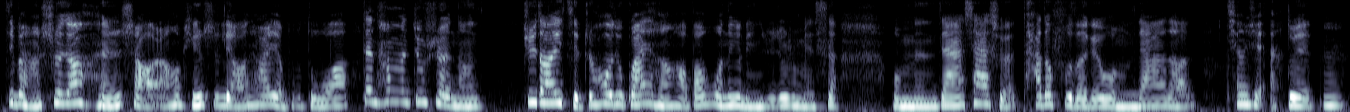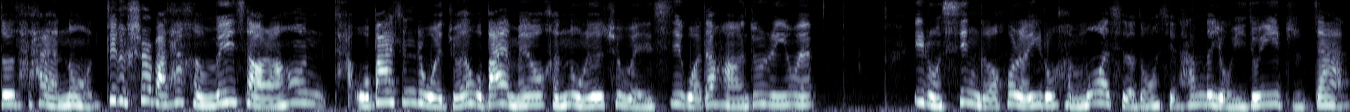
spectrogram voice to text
基本上社交很少，然后平时聊天也不多，但他们就是能聚到一起之后就关系很好，包括我那个邻居，就是每次我们家下雪，他都负责给我们家的清雪，对，嗯，都是他他来弄这个事儿吧，他很微小，然后他我爸甚至我觉得我爸也没有很努力的去维系过，但好像就是因为一种性格或者一种很默契的东西，他们的友谊就一直在。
